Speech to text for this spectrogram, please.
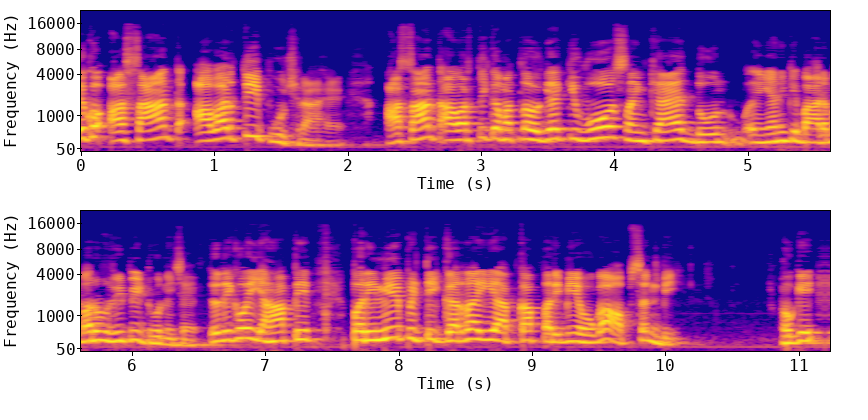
देखो, अशांत आवर्ती पूछ रहा है। अशांत आवर्ती का मतलब हो गया कि वो संख्याएँ दो, यानी कि बार बार रिपीट होनी चाहिए। तो देखो, यहाँ पे परिमेय है, ये आपका परिमेय होगा ऑप्शन बी ओके okay,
